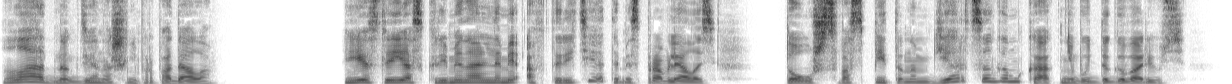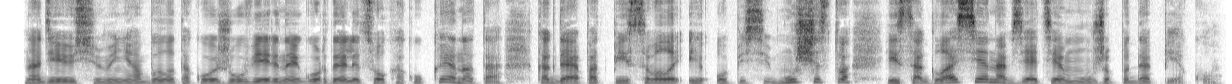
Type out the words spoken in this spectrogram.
Ладно, где наша не пропадала. Если я с криминальными авторитетами справлялась, то уж с воспитанным герцогом как-нибудь договорюсь. Надеюсь, у меня было такое же уверенное и гордое лицо, как у Кеннета, когда я подписывала и опись имущества, и согласие на взятие мужа под опеку.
